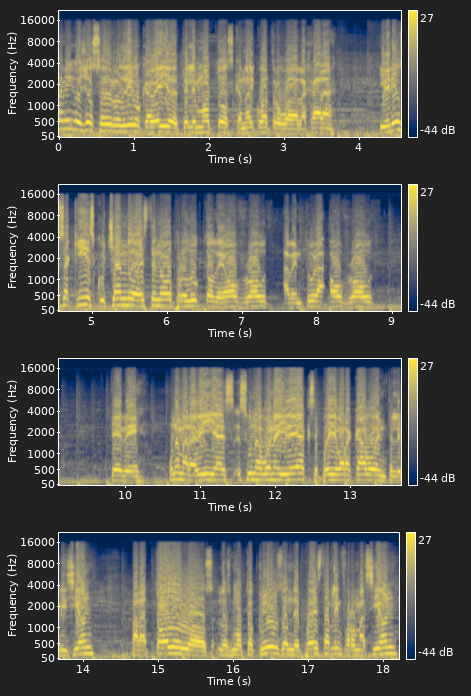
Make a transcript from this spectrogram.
¿Qué tal amigos? Yo soy Rodrigo Cabello de Telemotos, Canal 4 Guadalajara. Y venimos aquí escuchando este nuevo producto de Off-Road, Aventura Off-Road TV. Una maravilla, es, es, una buena idea que se puede llevar a cabo en televisión para todos los, los motoclubs donde puede estar la información.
